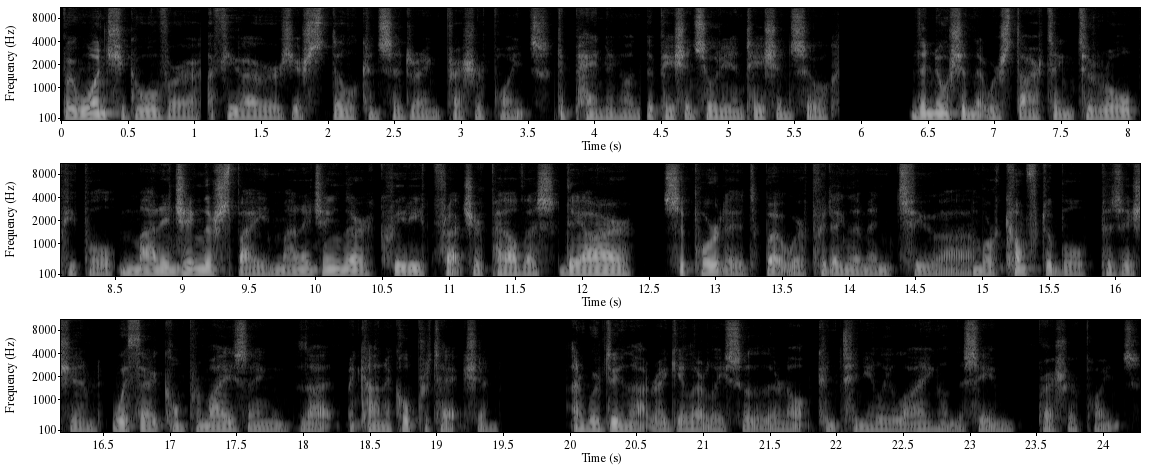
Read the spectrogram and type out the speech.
But once you go over a few hours, you're still considering pressure points depending on the patient's orientation. So the notion that we're starting to roll people managing their spine, managing their query fractured pelvis, they are supported, but we're putting them into a more comfortable position without compromising that mechanical protection. And we're doing that regularly so that they're not continually lying on the same pressure points.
